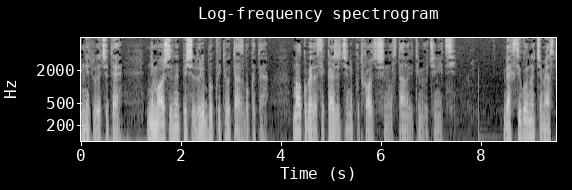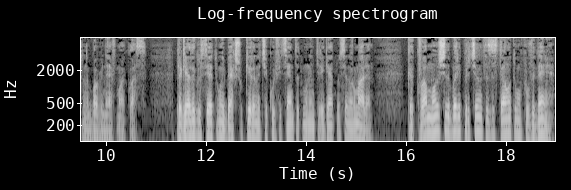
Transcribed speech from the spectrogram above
нито да чете. Не можеше да напише дори буквите от азбуката. Малко бе да се каже, че не подхождаше на останалите ми ученици. Бях сигурна, че мястото на Боби не е в моя клас. Прегледах досието му и бях шокирана, че коефициентът му на интелигентност е нормален. Каква можеше да бъде причината за странното му поведение?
